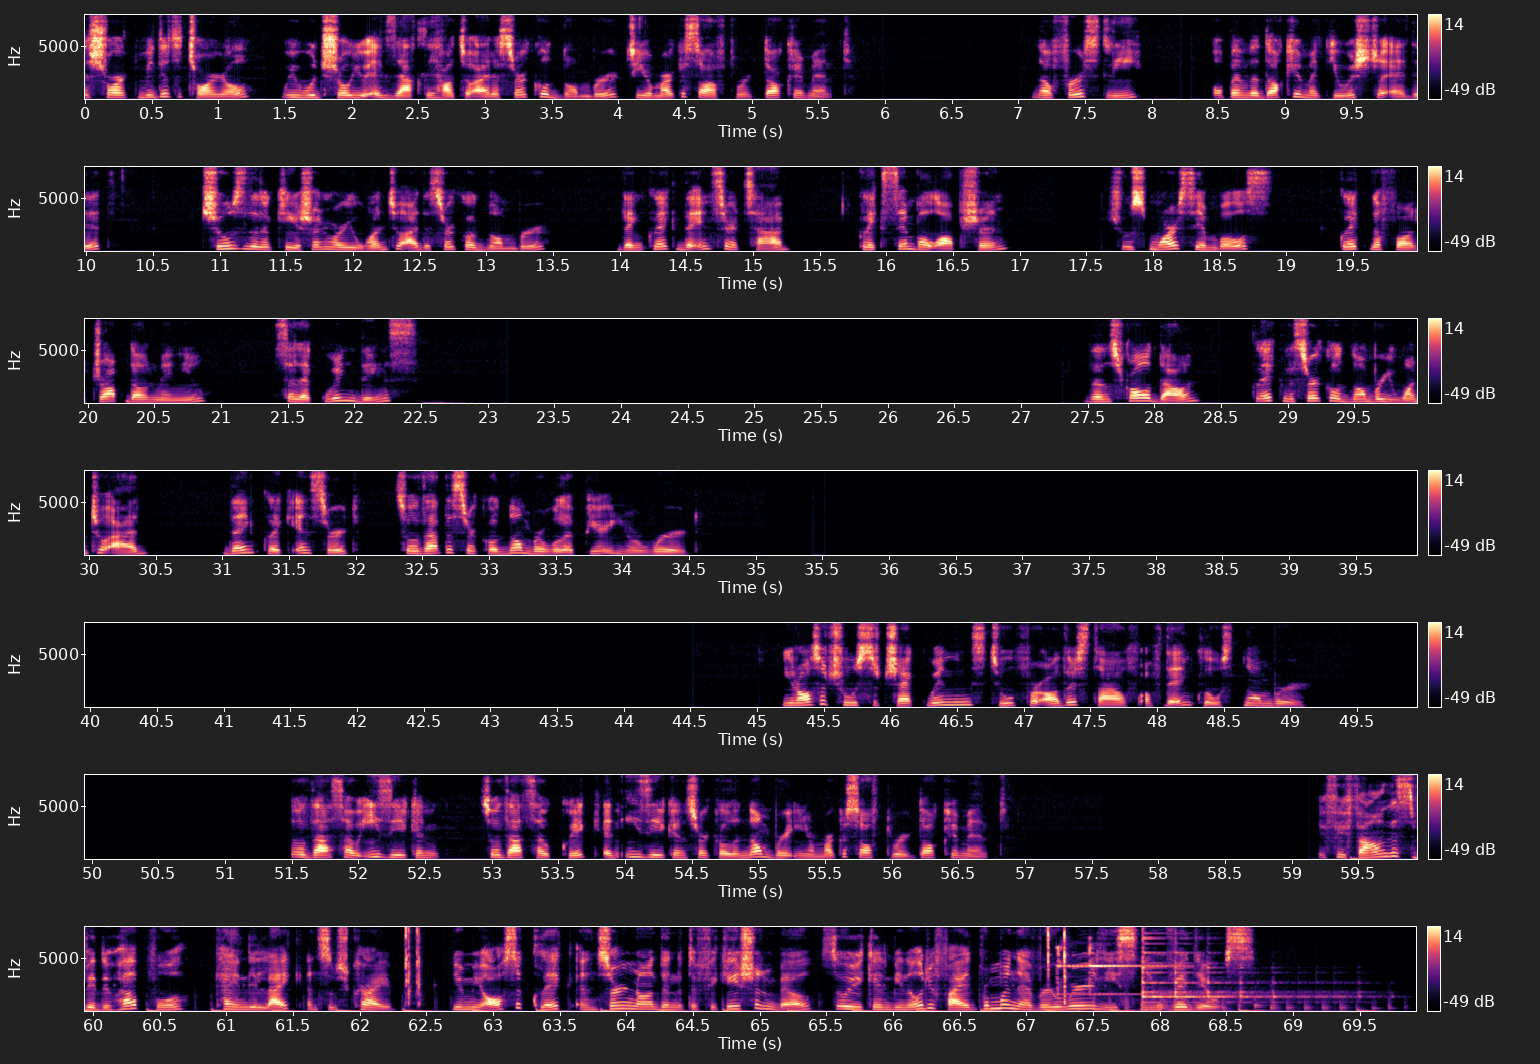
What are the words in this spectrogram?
this short video tutorial, we would show you exactly how to add a circled number to your Microsoft Word document. Now firstly, open the document you wish to edit, choose the location where you want to add a circled number, then click the Insert tab, click Symbol option, choose More Symbols, click the Font drop-down menu, select Wingdings, then scroll down, click the circled number you want to add, then click Insert so that the circled number will appear in your Word. You can also choose to check Wingdings too for other styles of the enclosed number. So that's how easy you can so that's how quick and easy you can circle a number in your Microsoft Word document. If you found this video helpful, kindly like and subscribe. You may also click and turn on the notification bell so you can be notified from whenever we release new videos.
